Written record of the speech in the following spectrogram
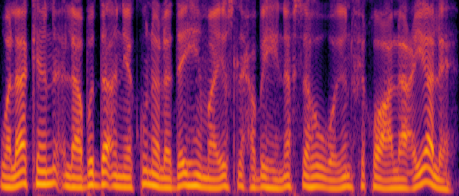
ولكن لا بد أن يكون لديه ما يصلح به نفسه وينفق على عياله.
